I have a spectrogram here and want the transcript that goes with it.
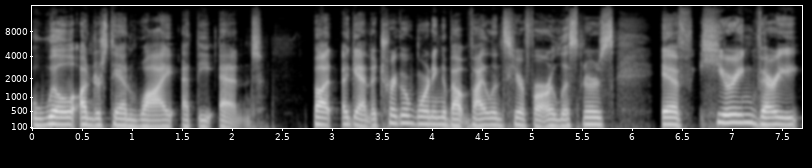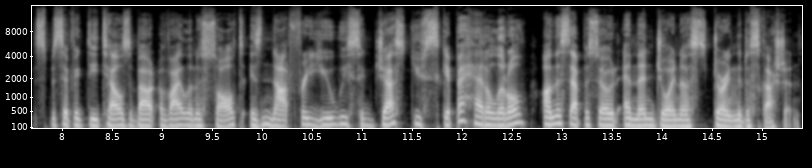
will understand why at the end. But again, a trigger warning about violence here for our listeners. If hearing very specific details about a violent assault is not for you, we suggest you skip ahead a little on this episode and then join us during the discussion.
